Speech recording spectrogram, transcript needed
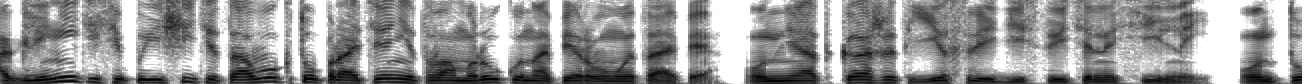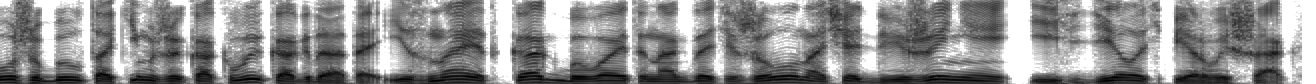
Оглянитесь и поищите того, кто протянет вам руку на первом этапе. Он не откажет, если действительно сильный. Он тоже был таким же, как вы когда-то, и знает, как бывает иногда тяжело начать движение и сделать первый шаг.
